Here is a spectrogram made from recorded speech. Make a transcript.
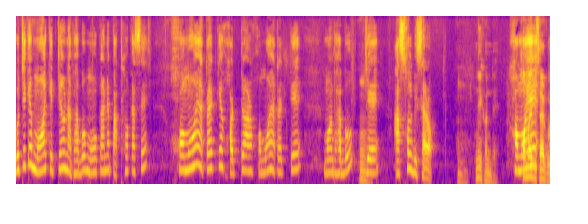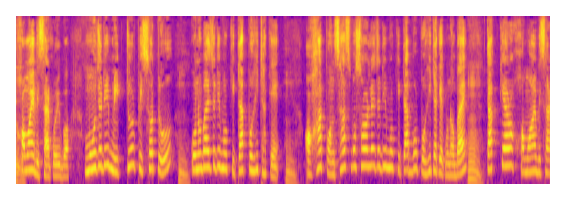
গতিকে মই কেতিয়াও নাভাবোঁ মোৰ কাৰণে পাঠক আছে। সময় আটাইতকৈ সত্য আৰু সময় আটাইতকৈ মই ভাবোঁ যে আচল বিচাৰক। সময়ে সময় বিচাৰ কৰিব। সময়ে বিচাৰ কৰিব। মোৰ যদি মৃত্যুৰ পিছতো কোনোবাই যদি মোৰ কিতাপ পঢ়ি থাকে অহা পঞ্চাছ বছৰলৈ যদি মোৰ কিতাপবোৰ পঢ়ি থাকে কোনোবাই তাতকৈ আৰু সময়ৰ বিচাৰ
